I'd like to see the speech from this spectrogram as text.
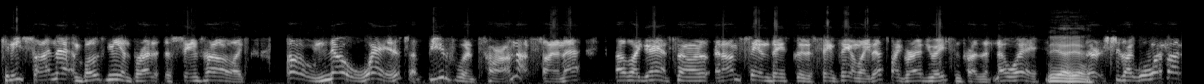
can you sign that?" And both me and Bret at the same time are like, "Oh no way! That's a beautiful guitar. I'm not signing that." I was like, "Man," so and I'm saying basically the same thing. I'm like, "That's my graduation present. No way." Yeah, yeah. They're, she's like, "Well, what about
